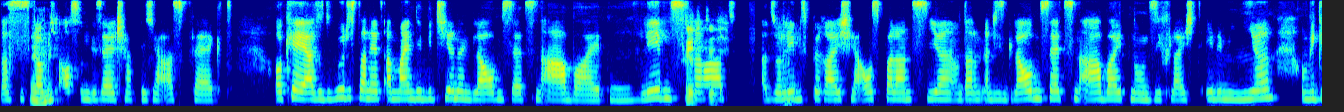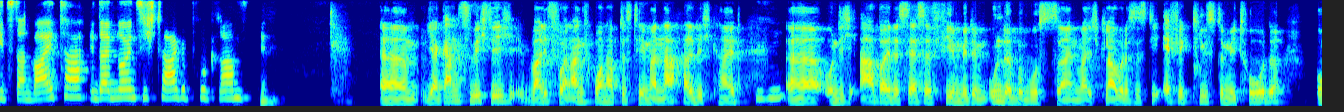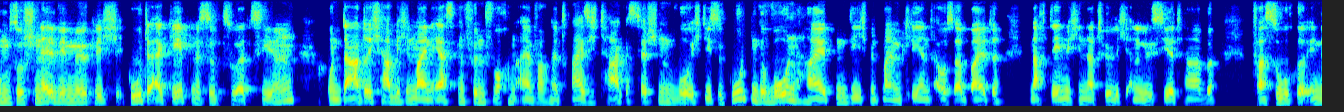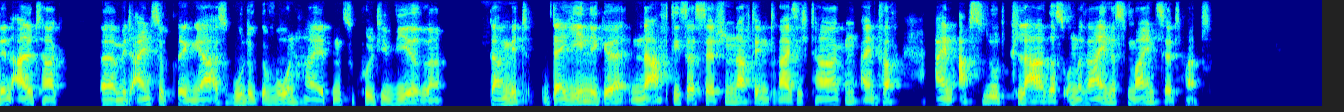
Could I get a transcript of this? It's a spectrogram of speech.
Das ist, glaube mhm. ich, auch so ein gesellschaftlicher Aspekt. Okay, also du würdest dann jetzt an meinen debütierenden Glaubenssätzen arbeiten. Lebensrat, Richtig also Lebensbereiche ausbalancieren und dann an diesen Glaubenssätzen arbeiten und sie vielleicht eliminieren. Und wie geht es dann weiter in deinem 90-Tage-Programm? Ähm, ja, ganz wichtig, weil ich es vorhin angesprochen habe, das Thema Nachhaltigkeit. Mhm. Äh, und ich arbeite sehr, sehr viel mit dem Unterbewusstsein, weil ich glaube, das ist die effektivste Methode, um so schnell wie möglich gute Ergebnisse zu erzielen. Und dadurch habe ich in meinen ersten fünf Wochen einfach eine 30-Tage-Session, wo ich diese guten Gewohnheiten, die ich mit meinem Klient ausarbeite, nachdem ich ihn natürlich analysiert habe, versuche in den Alltag äh, mit einzubringen. Ja, also gute Gewohnheiten zu kultiviere, damit derjenige nach dieser Session, nach den 30 Tagen, einfach ein absolut klares und reines Mindset hat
